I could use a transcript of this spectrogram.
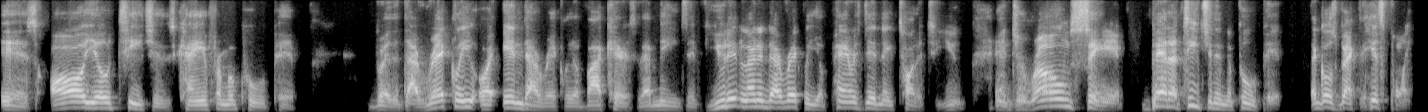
is all your teachings came from a pulpit, whether directly or indirectly or vicariously. That means if you didn't learn it directly, your parents did, and they taught it to you. And Jerome said, better teaching in the pulpit. That goes back to his point.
